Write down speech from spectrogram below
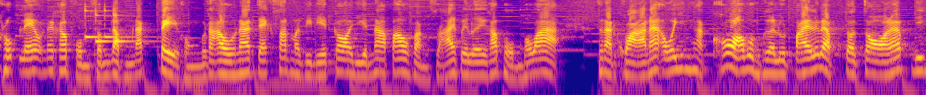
ครบแล้วนะครับผมสำหรับนักเตะของเรานะแจ็คสันมาร์ติเนสก็ยืนหน้าเป้าฝั่งซ้ายไปเลยครับผมเพราะว่า ถนัดขวานะ เอาไว้ยิงหักข้อครับผมเผื่อหลุดไปแล้วแบบจ่อๆนะครับยิง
